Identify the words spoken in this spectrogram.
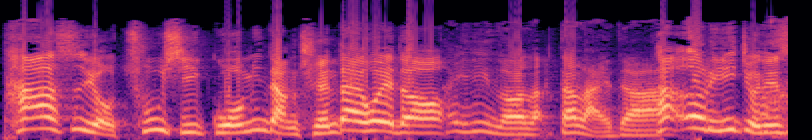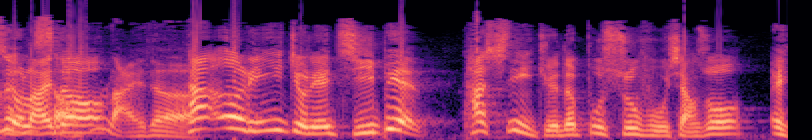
他是有出席国民党全代会的哦。他一定来，他来的啊。他二零一九年是有来的哦。来的。他二零一九年，即便他心里觉得不舒服，想说，哎，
